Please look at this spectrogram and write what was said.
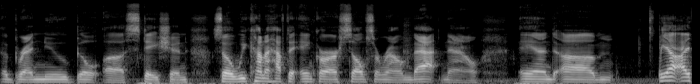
a brand new built uh, station, so we kind of have to anchor ourselves around that now. And um, yeah, I,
